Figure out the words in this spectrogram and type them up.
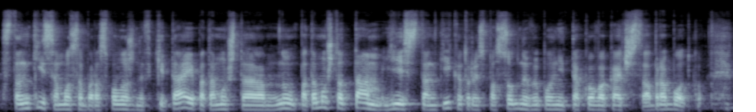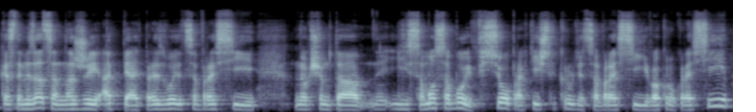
станки, само собой, расположены в Китае, потому что, ну, потому что там есть станки, которые способны выполнить такого качества обработку. Кастомизация ножей опять производится в России России. В общем-то, и само собой, все практически крутится в России, вокруг России.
